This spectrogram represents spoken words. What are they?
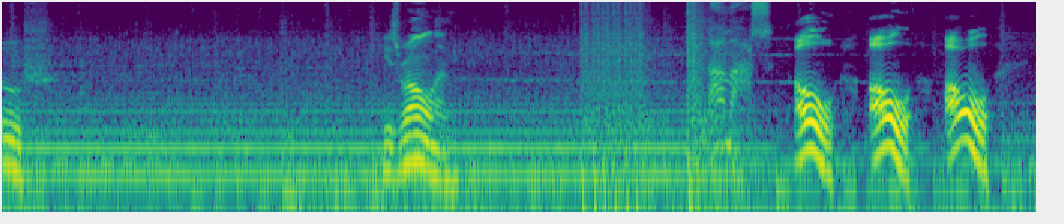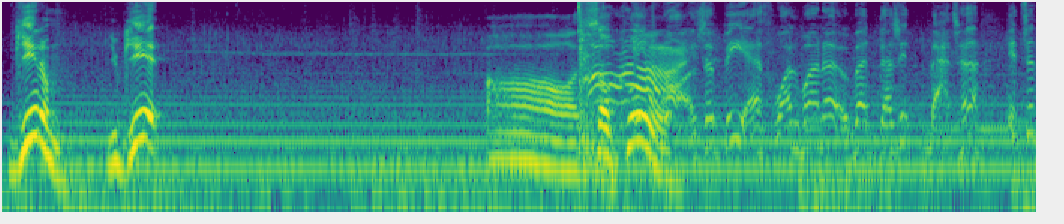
Oof. He's rolling. Amas. Oh, oh, oh! Get him! You get! Oh, it's so cool. It was a BF-110, but does it matter? It's a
